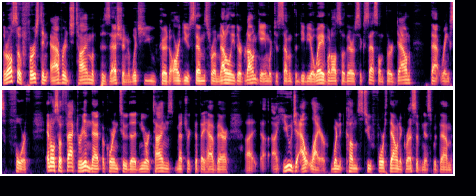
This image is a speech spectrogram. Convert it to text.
They're also first in average time of possession, which you could argue stems from not only their ground game, which is seventh in DVOA, but also their success on third down. That ranks fourth. And also factor in that, according to the New York Times metric that they have there, uh, a huge outlier when it comes to fourth down aggressiveness with them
